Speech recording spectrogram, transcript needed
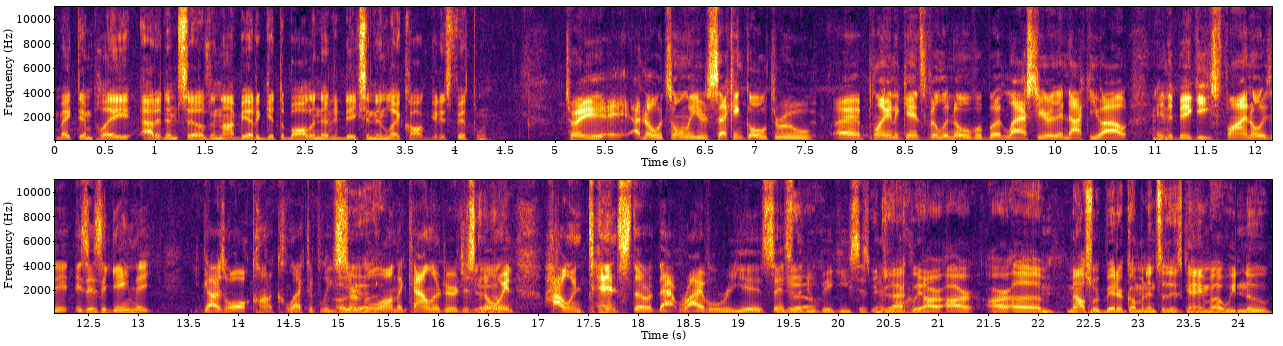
make them play out of themselves and not be able to get the ball in there to Dixon and let Cox get his fifth one. Trey, I know it's only your second go through uh, playing against Villanova, but last year they knocked you out in Mm-hmm. the Big East final. Is it is this a game that you guys all kind of collectively Oh, circle yeah. on the calendar, just Yeah. knowing how intense the, that rivalry is since the new Big East has been Exactly. formed? Our our our um, mouths were bitter coming into this game. Uh, we knew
